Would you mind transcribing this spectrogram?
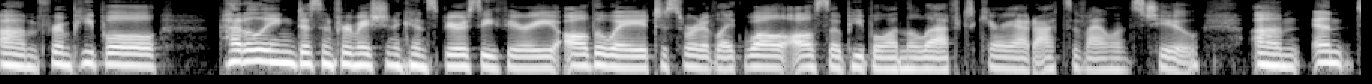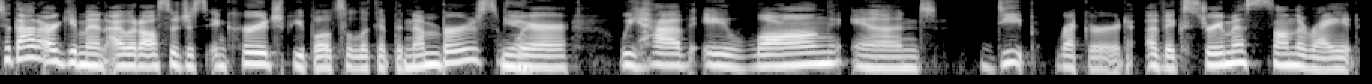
um, from people peddling disinformation and conspiracy theory all the way to sort of like, well, also people on the left carry out acts of violence too. Um, and to that argument, I would also just encourage people to look at the numbers Yeah. where we have a long and deep record of extremists on the right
